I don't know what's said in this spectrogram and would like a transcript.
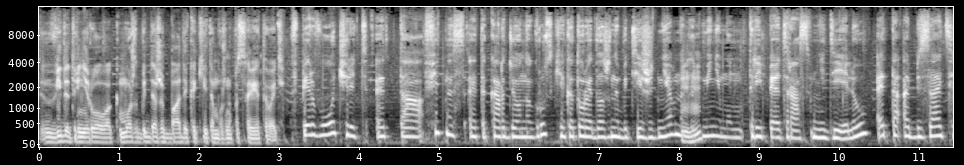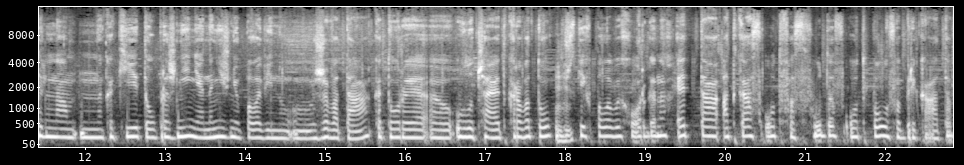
виды тренировок, может быть, даже БАДы какие-то можно посоветовать? В первую очередь, это фитнес, это кардионагрузки, которые должны быть ежедневно, угу. как минимум 3-5 раз в неделю. Это обязательно какие-то упражнения на нижнюю половину э, живота, которые э, улучшают кровоток в угу. мужских половых органах. Это отказ от фастфудов, от полуфабрикатов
